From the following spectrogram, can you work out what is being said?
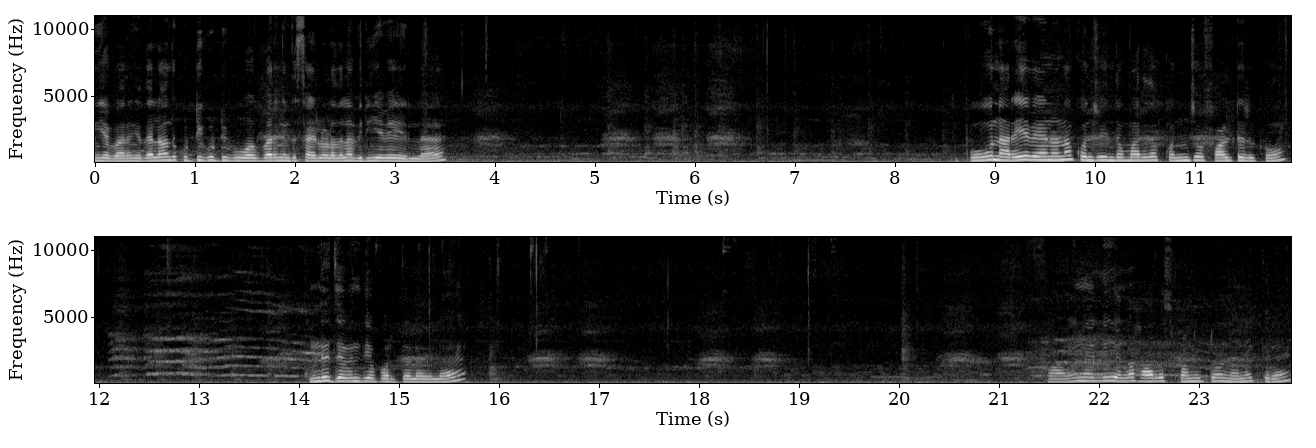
இங்கே பாருங்கள் இதெல்லாம் வந்து குட்டி குட்டி பூ பாருங்கள் இந்த சைடில் உள்ளதெல்லாம் விரியவே இல்லை. பூ நிறைய வேணும்னா கொஞ்சம் இந்த மாதிரி தான் கொஞ்சம் ஃபால்ட் இருக்கும். இந்த ஜெவந்தியை பொறுத்தளவில் ஃபைனலி எல்லாம் ஹார்வெஸ்ட் பண்ணிட்டோம்னு நினைக்கிறேன்.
